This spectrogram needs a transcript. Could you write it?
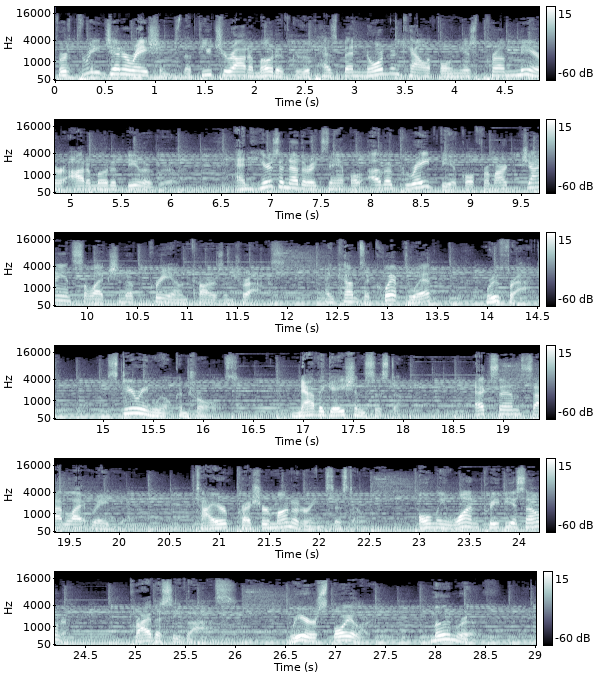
For three generations, the Future Automotive Group has been Northern California's premier automotive dealer group. And here's another example of a great vehicle from our giant selection of pre owned cars and trucks. And comes equipped with roof rack, steering wheel controls, navigation system, XM satellite radio, tire pressure monitoring system, only one previous owner, privacy glass, rear spoiler, moonroof,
